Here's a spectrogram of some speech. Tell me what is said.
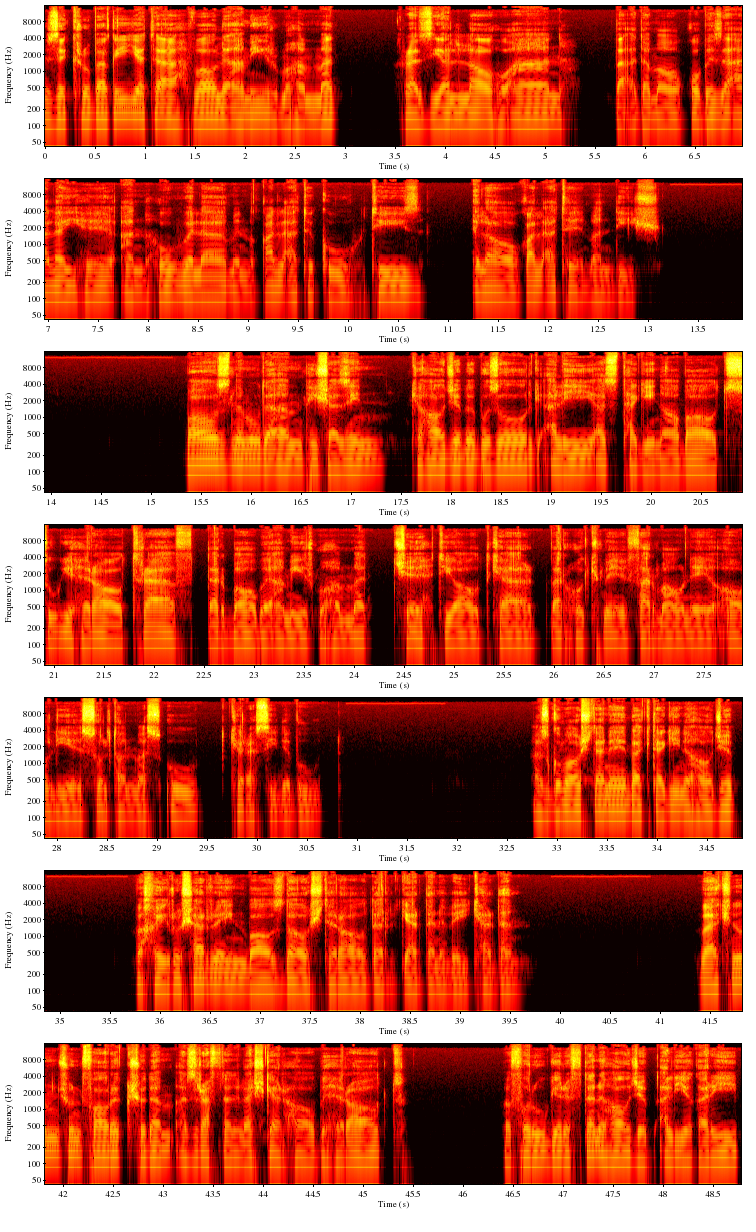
ذکر بقیة احوال امیر محمد رضی الله عنه بعدما قبض علیه ان حول من قلعة کوهتیز الی قلعة مندیش. بازنموده ام پیش ازین که حاجب بزرگ علی از تگیناباد سوی هرات رفت در باب امیر محمد چه احتیاط کرد بر حکم فرمان عالی سلطان مسعود که رسیده بود. از گماشتن بگتگین حاجب و خیر و شر این بازداشته را در گردن وی کردن. و اکنون چون فارغ شدم از رفتن لشکرها به هرات و فروگرفتن حاجب علی قریب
